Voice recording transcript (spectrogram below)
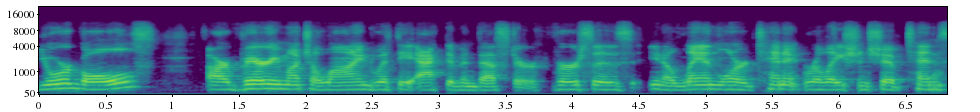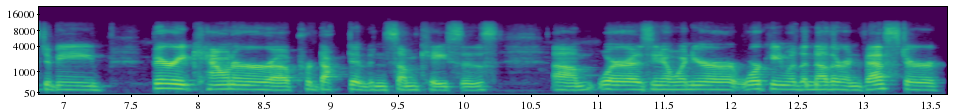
your goals are very much aligned with the active investor versus you know landlord tenant relationship tends to be very counterproductive uh, in some cases um, whereas, you know, when you're working with another investor,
